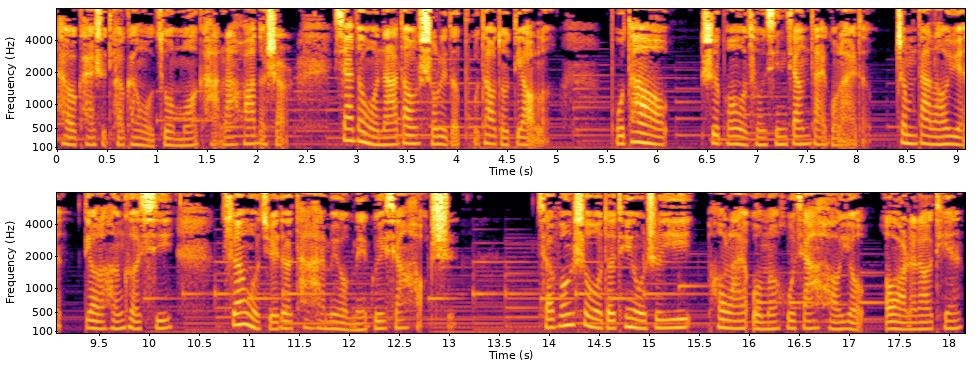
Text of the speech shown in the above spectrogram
他又开始调侃我做摩卡拉花的事儿，吓得我拿到手里的葡萄都掉了。葡萄是朋友从新疆带过来的，这么大老远掉了很可惜。虽然我觉得它还没有玫瑰香好吃。小峰是我的听友之一，后来我们互加好友，偶尔聊聊天。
